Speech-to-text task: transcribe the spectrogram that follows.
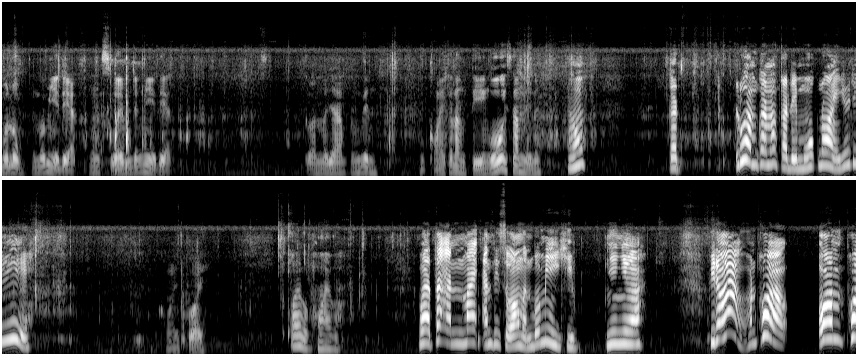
บ่ลงมันบ่มีแดดมันสวยมันจังมีแดดตอนมายามกลางเว้นขอยกำลังตีงโอ้ยซ้ำนี่นะเอ้าก็ร่วมกันมันก็ได้มกหน่อยอยู่ดิขอยปล่อยปล่อยบ่หอยบ่ ว่าถ้าอันไม่อันที่สองนั่นบ่มีขีบเหงื่อๆพี่น้องมันพ่ออ้อมพ่อ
